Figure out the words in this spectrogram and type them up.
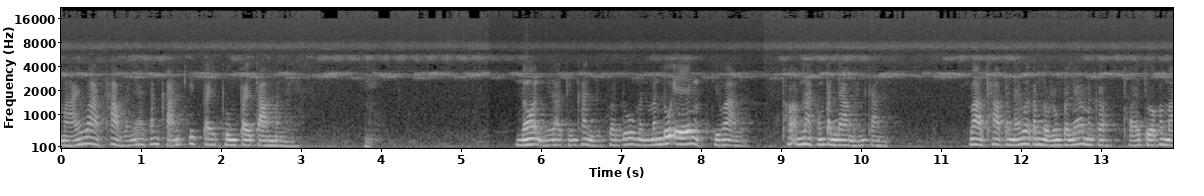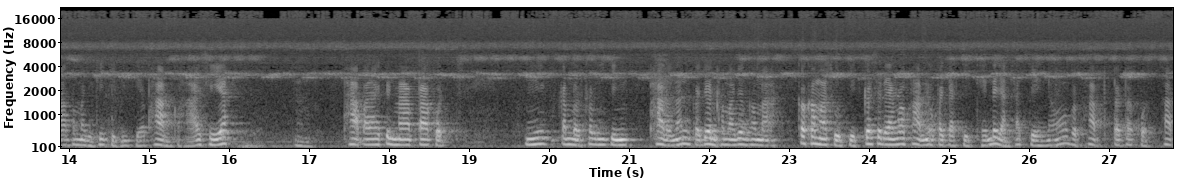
หมายว่าภาพวันนี้สังขารคิดไปปรุงไปตามมันเลยนอนเวลาถึงขั้นจะควรรู้มันมันรู้เองที่ว่าเพราะอำนาจของปัญญาเหมือนกัน ว่าภาพไปไหนเมื่อกำหนดลงไปแล้ว มันก็ถอยตัวเข้ามาเข้ามาอยู่ที่จิตมีเสียภาพก็หายเสียภาพอะไรขึ้นมาปรากฏ นี้กำหนดเข้าจริงๆ ภาพเหล่านั้น ก็ย่นเข้ามาย่นเข้ามา ก็เข้ามาสู่จิต ก็แสดงว่าภาพนี้ออกไปจากจิตเห็นได้อย่างชัดเจนเนาะว่าภาพไปปรากฏภาพ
